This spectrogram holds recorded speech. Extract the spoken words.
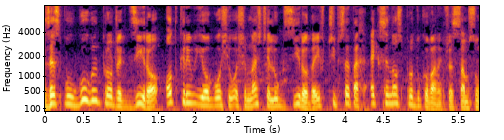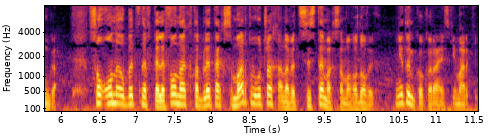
Zespół Google Project Zero odkrył i ogłosił 18 luk Zero Day w chipsetach Exynos produkowanych przez Samsunga. Są one obecne w telefonach, tabletach, smartwatchach, a nawet systemach samochodowych. Nie tylko koreańskiej marki.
